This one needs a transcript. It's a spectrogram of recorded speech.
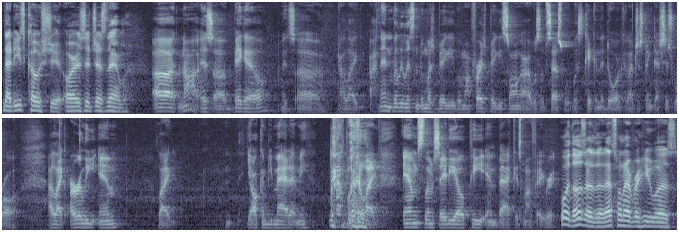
that East Coast shit, or is it just them? Uh, nah, it's uh Big L. It's uh I like I didn't really listen to much Biggie, but my first Biggie song I was obsessed with was "Kick in the Door" because I just think that's just raw. I like early M, like y'all can be mad at me, but like M, Slim Shady LP, and Back is my favorite. Well, those are the. That's whenever he was,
